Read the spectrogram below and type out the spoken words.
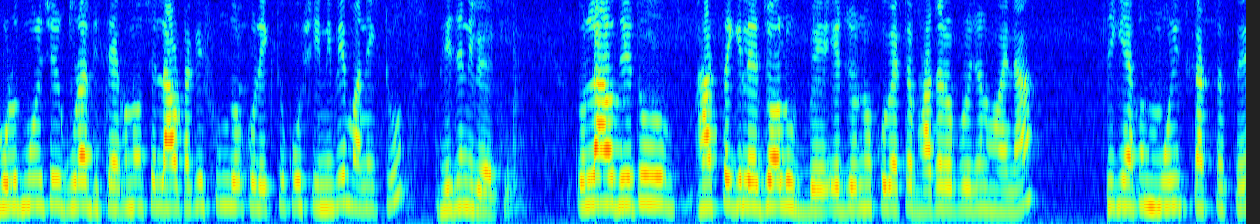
হলুদ মরিচের গুঁড়া দিছে। এখন হচ্ছে লাউটাকে সুন্দর করে একটু কষিয়ে নিবে মানে একটু ভেজে নিবে আর কি। তো লাউ যেহেতু ভাজতে গেলে জল উঠবে, এর জন্য খুব একটা ভাজারও প্রয়োজন হয় না। দিকে এখন মরিচ কাটতেছে।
